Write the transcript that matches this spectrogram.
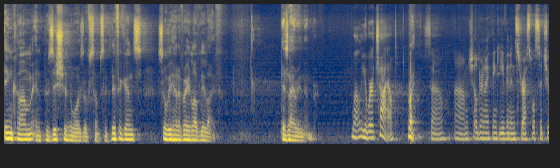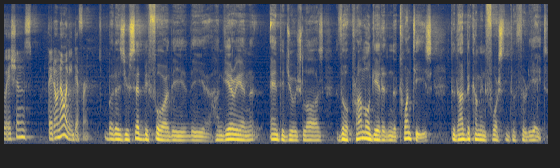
income and position was of some significance, so we had a very lovely life, as I remember. Well, you were a child. Right. So, um, children, I think, even in stressful situations, they don't know any different. But as you said before, the, the uh, Hungarian anti Jewish laws, though promulgated in the 20s, did not become enforced until 38.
